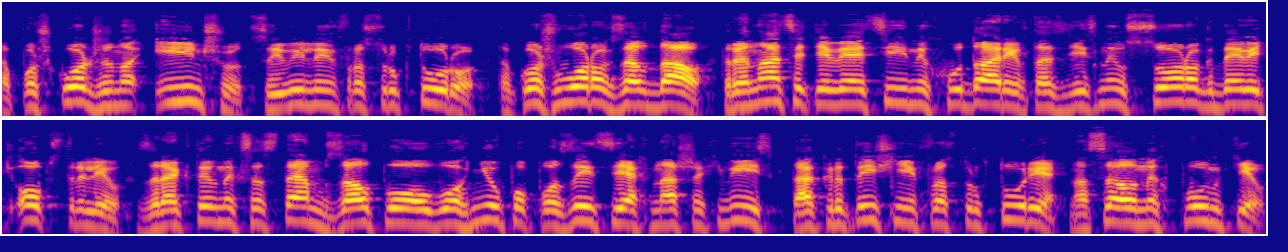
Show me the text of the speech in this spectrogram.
Та пошкоджено іншу цивільну інфраструктуру. Також ворог завдав 13 авіаційних ударів та здійснив 49 обстрілів з реактивних систем залпового вогню по позиціях наших військ та критичній інфраструктурі населених пунктів.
